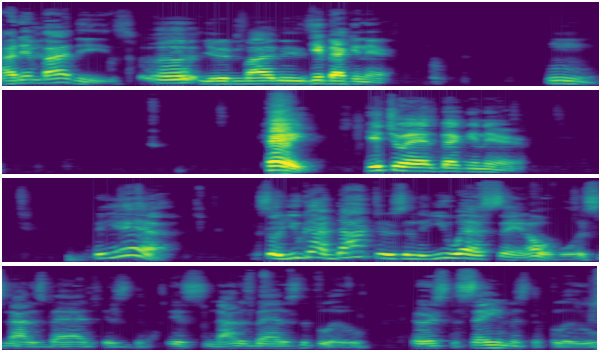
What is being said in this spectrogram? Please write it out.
I didn't buy these. Uh, you didn't buy these. Get back in there. Hmm. Hey, get your ass back in there. But yeah. So you got doctors in the U.S. saying, "Oh, well, it's not as bad as the it's not as bad as the flu, or it's the same as the flu.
